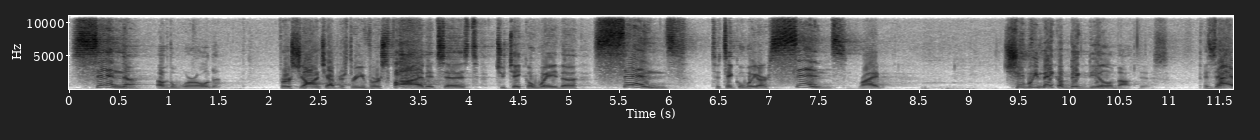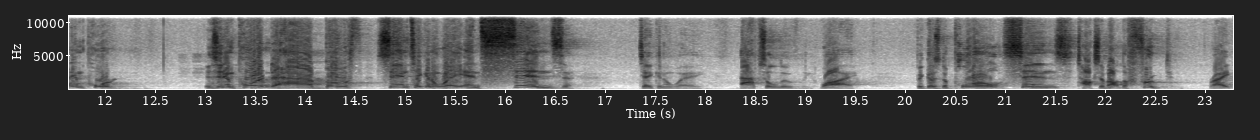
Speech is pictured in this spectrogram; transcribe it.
sin of the world. 1 John chapter 3 verse 5 it says to take away the sins, to take away our sins, right? Should we make a big deal about this? Is that important? Is it important to have both sin taken away and sins taken away? Absolutely. Why? Because the plural, sins, talks about the fruit, right?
